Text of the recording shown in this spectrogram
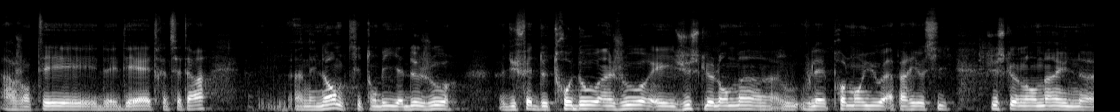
euh, argentés, des, hêtres, etc. Un énorme qui est tombé il y a deux jours du fait de trop d'eau un jour et juste le lendemain, vous l'avez probablement eu à Paris aussi, juste le lendemain, une,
